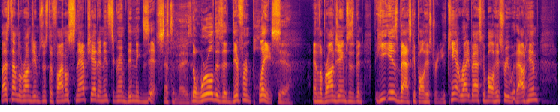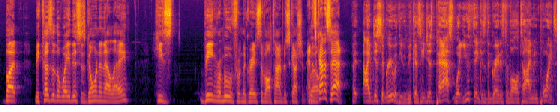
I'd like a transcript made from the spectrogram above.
Last time LeBron James missed the finals, Snapchat and Instagram didn't exist. That's amazing. The world is a different place. Yeah. And LeBron James has been, he is basketball history. You can't write basketball history without him. But because of the way this is going in LA, he's being removed from the greatest of all time discussion. And it's kind of sad. I, I disagree with you because he just passed what you think is the greatest of all time in points,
